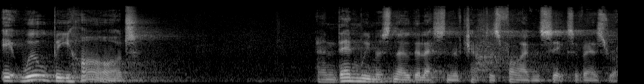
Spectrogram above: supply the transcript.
It will be hard. And then we must know the lesson of chapters 5 and 6 of Ezra.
